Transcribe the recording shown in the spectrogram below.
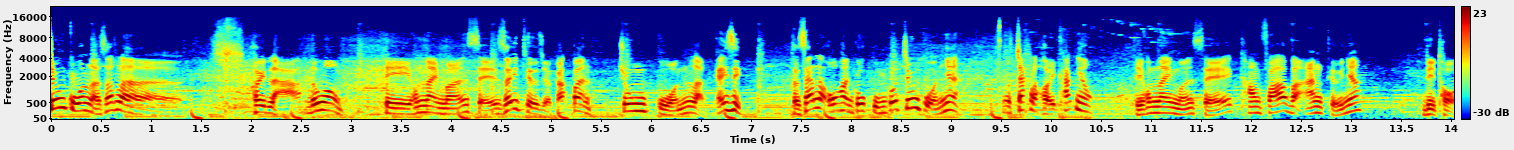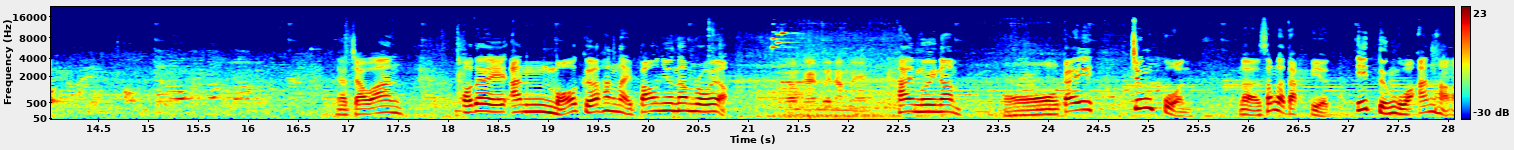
trứng cuộn là rất là hơi lạ đúng không thì hôm nay mình sẽ giới thiệu cho các bạn trứng cuộn là cái gì thật ra là ở Hàn Quốc cũng có trứng cuộn nha chắc là hơi khác nhau thì hôm nay mình sẽ khám phá và ăn thử nhé đi thôi Dạ, chào anh. Ở đây anh mở cửa hàng này bao nhiêu năm rồi ạ? Hơn 20 năm nè 20 năm. Ồ, cái trứng cuộn là rất là đặc biệt. Ý tưởng của anh hả?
